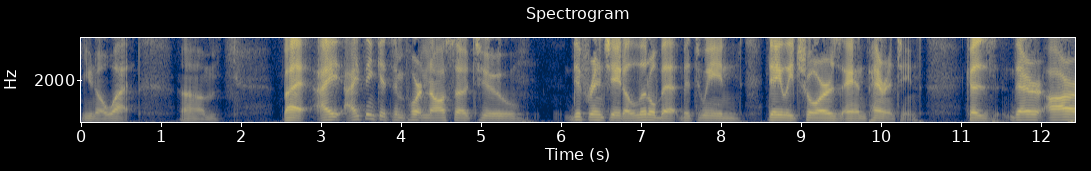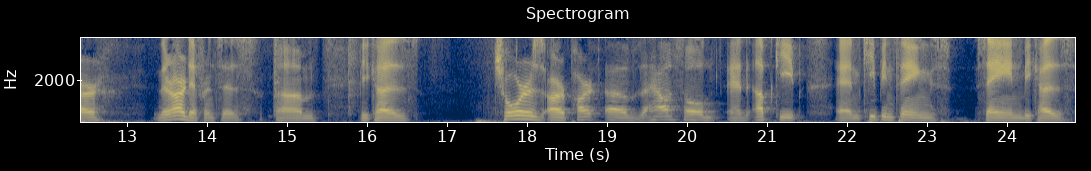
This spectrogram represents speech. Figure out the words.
you know what. Um, but I, I think it's important also to differentiate a little bit between daily chores and parenting, because there are there are differences. Um, because chores are part of the household and upkeep and keeping things sane because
